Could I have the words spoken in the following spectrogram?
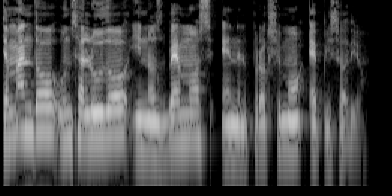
Te mando un saludo y nos vemos en el próximo episodio.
